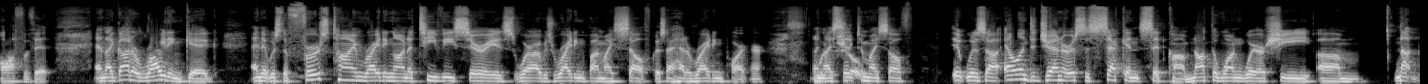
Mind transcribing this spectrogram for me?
off of it. And I got a writing gig and it was the first time writing on a TV series where I was writing by myself because I had a writing partner. And I said to myself, it was uh, Ellen DeGeneres' second sitcom, not the one where she, um, not,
